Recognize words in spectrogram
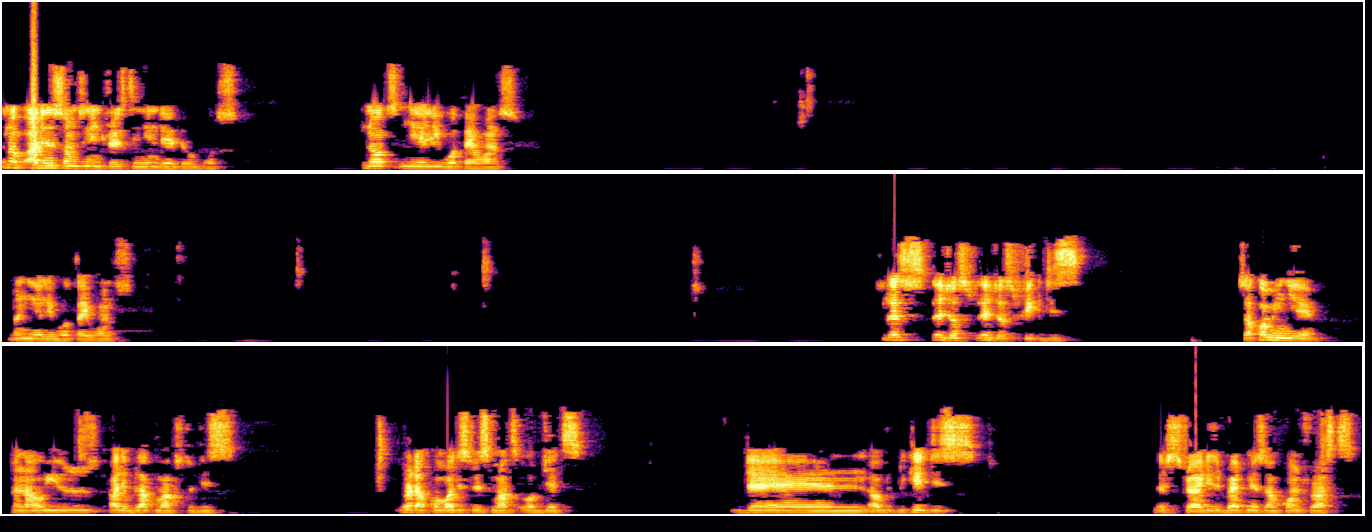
Kind of adding something interesting in there though but not nearly what I want nearly what I want. let's let's just let's just fix this. So I come in here and I'll use add the black marks to this. Rather convert this to a smart object. Then I'll duplicate this. Let's try this brightness and contrast.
